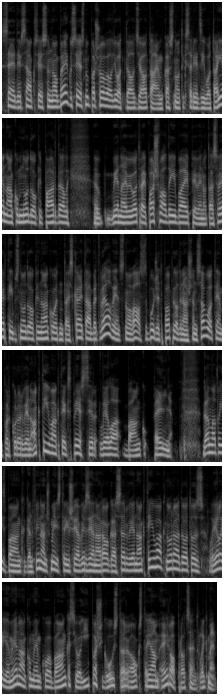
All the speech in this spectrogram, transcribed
sēde ir sākusies un nav beigusies. Nu, par šo vēl ļoti daudz jautājumu, kas notiks ar iedzīvotāju ienākumu nodokļu pārdali uh, vienai vai otrai pašvaldībai, pievienotās vērtības nodokļu nākotni tā skaitā, bet vēl viens no valsts budžeta papildināšanas avotiem, par kur arvien aktīvāk tiek spriests, ir lielā banku peļņa. Gan Latvijas banka, gan Finanšu ministrija šajā virzienā raugās arvien aktīvāk, norādot uz lielajiem tiem ienākumiem, ko bankas jo īpaši gūst ar augstajām eiro procentu likmēm.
